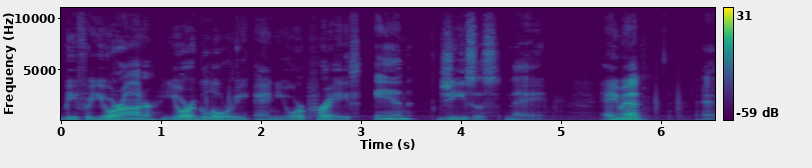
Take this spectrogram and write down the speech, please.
be for your honor, your glory, and your praise in Jesus' name. Amen and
